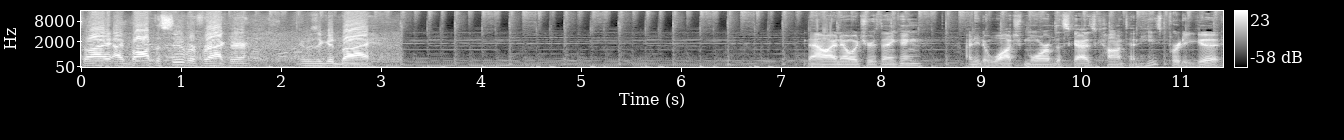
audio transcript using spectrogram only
So I, I bought the Superfractor. It was a good buy. Now I know what you're thinking. I need to watch more of this guy's content. He's pretty good.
